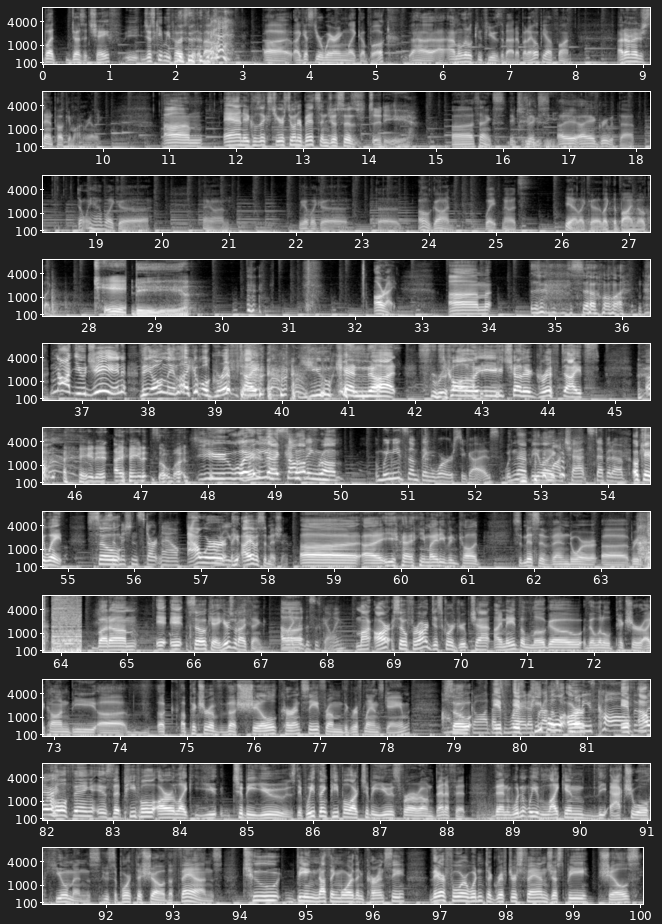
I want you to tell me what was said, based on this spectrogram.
but does it chafe? Just keep me posted about. uh, I guess you're wearing like a book. Uh, I- I'm a little confused about it, but I hope you have fun. I don't understand Pokemon really. Um, and Ixix cheers 200 bits and just says titty. Uh, thanks, Ixix. I I agree with that. Don't we have like a? Hang on. We have like a the. Oh God. Wait, no, it's yeah, like a like the buy milk like titty. All right. Um. So, not Eugene, the only likable Griftite. you cannot s- call each other Griftites. I hate it. I hate it so much. You, where We did need that something- come from? We need something worse, you guys. Wouldn't that be like? Come on, chat, step it up. Okay, wait. So Submissions start now. our, you- I have a submission. Uh, uh, yeah, he might even call it submissive and or uh, breedable. But um, it, it so okay. Here's what I think. I like Uh, where this is going. my our so for our discord group chat i made the logo the little picture icon be uh a, a picture of the shill currency from the griftlands game Oh so my god, that's if, right. if I people are called. if our there. whole thing is that people are like you to be used if we think people are to be used for our own benefit then wouldn't we liken the actual humans who support the show the fans to being nothing more than currency therefore wouldn't a grifters fan just be shills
